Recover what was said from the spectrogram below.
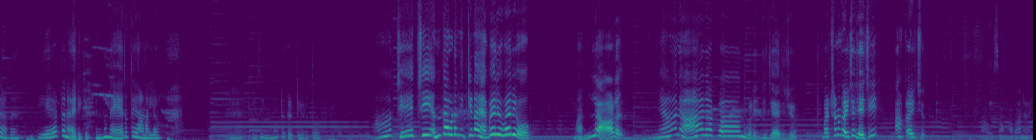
ആരാത് ഏട്ടനായിരിക്കും. ഇന്ന് നേരത്തെ ആണല്ലോ ഇത് ഇങ്ങോട്ട് കെട്ടിയെടുത്തോ. ആ ചേച്ചി എന്താ അവിടെ നിൽക്കണേ വരൂ വരൂ. നല്ല ആൾ. ഞാൻ ആരാപ്പാന്ന് വിളി വിചാരിച്ചു. ഭക്ഷണം കഴിച്ചോ ചേച്ചി? ആ കഴിച്ചു. സമാധാനമായി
